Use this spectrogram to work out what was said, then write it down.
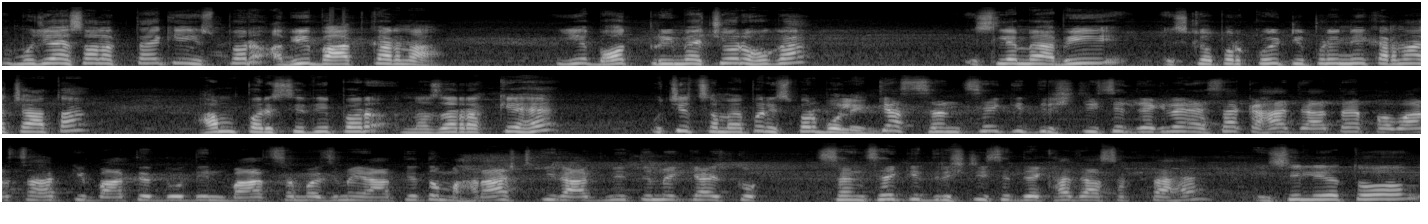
तो मुझे ऐसा लगता है कि इस पर अभी बात करना, ये बहुत प्रीमेच्योर होगा। इसलिए मैं अभी इसके ऊपर कोई टिप्पणी नहीं करना चाहता। हम परिस्थिति पर नज़र रख है। उचित समय पर इस पर बोलेंगे। क्या संशय की दृष्टि से देख हैं ऐसा कहा जाता है पवार साहब की बातें दो दिन बाद समझ में आती है तो महाराष्ट्र की राजनीति में क्या इसको संशय की दृष्टि से देखा जा सकता है? इसीलिए तो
